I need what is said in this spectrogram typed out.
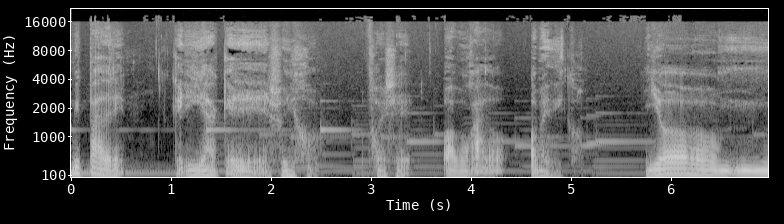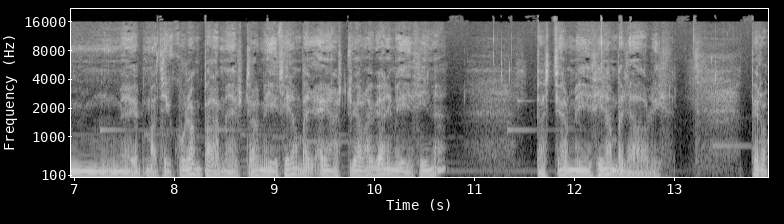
Mi padre quería que su hijo fuese o abogado o médico. Yo mm, me matriculan para estudiar medicina, en estudiar no había ni medicina, para estudiar medicina en Valladolid. Pero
